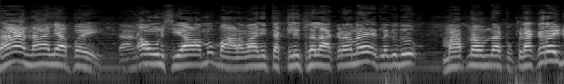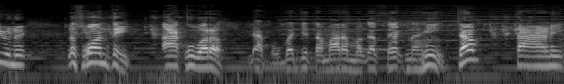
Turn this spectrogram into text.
ના ના લ્યા ભાઈ? આ હું શિયાળામાં બાળવાની તકલીફ છે લાકડા ને એટલે કીધું માપના માપના ટુકડા કરાવી દઉં ને. એટલે શાંતિ આખું વર લે ભૂપતજી તમારે મગજ શેક નહીં. ચમ? તાણી.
